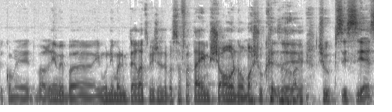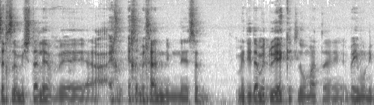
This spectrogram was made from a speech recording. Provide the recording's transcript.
וכל מיני דברים, ובאימונים אני מתאר לעצמי שזה בסוף אתה עם שעון או משהו כזה, נכון. שהוא בסיסי, אז איך זה משתלב, אה, איך, איך בכלל נעשית מדידה מדויקת לעומת אה, באימונים.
